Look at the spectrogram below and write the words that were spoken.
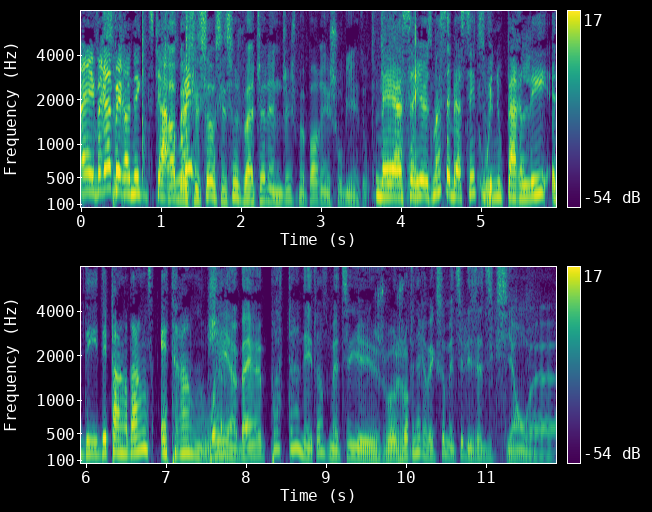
un vrai Véronique Dicard. Ah, ben c'est ça, c'est ça, je vais la challenger. Je me pars un show bientôt. Mais euh, sérieusement, Sébastien, tu veux nous parler des dépendances étranges. Oui, ben pas tant d'intense, mais tu sais, je vais, je vais finir avec ça, mais tu sais, les addictions euh,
